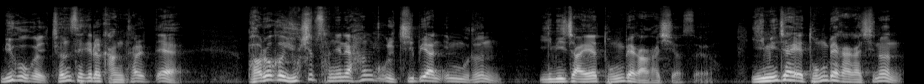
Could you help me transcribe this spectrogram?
미국을 전 세계를 강타할 때 바로 그 64년에 한국을 지배한 인물은 이미자의 동백 아가씨였어요. 이미자의 동백 아가씨는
